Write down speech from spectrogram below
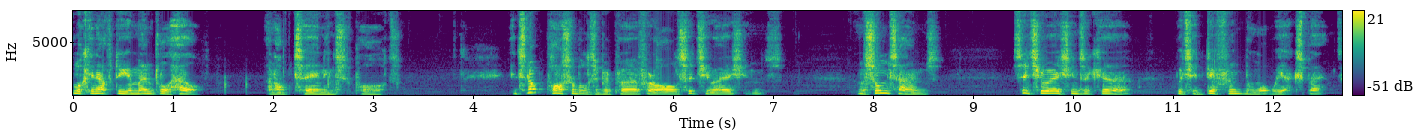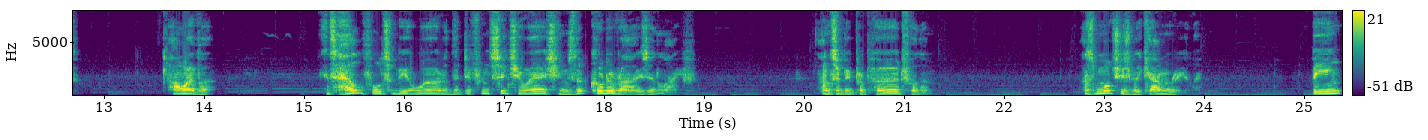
Looking after your mental health and obtaining support. It's not possible to prepare for all situations, and sometimes situations occur which are different than what we expect. However, it's helpful to be aware of the different situations that could arise in life and to be prepared for them as much as we can, really. Being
